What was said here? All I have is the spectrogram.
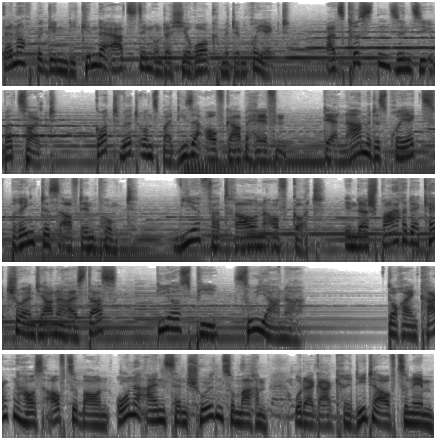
Dennoch beginnen die Kinderärztin und der Chirurg mit dem Projekt. Als Christen sind sie überzeugt. Gott wird uns bei dieser Aufgabe helfen. Der Name des Projekts bringt es auf den Punkt. Wir vertrauen auf Gott. In der Sprache der Quechua-Indianer heißt das Dios Pi Suyana. Doch ein Krankenhaus aufzubauen, ohne einen Cent Schulden zu machen oder gar Kredite aufzunehmen,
